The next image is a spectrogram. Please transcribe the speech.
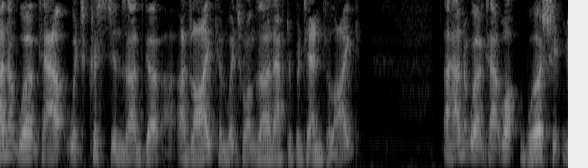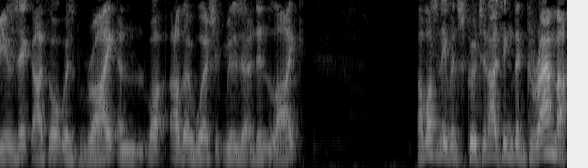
hadn't worked out which Christians I'd go I'd like and which ones I'd have to pretend to like. I hadn't worked out what worship music I thought was right and what other worship music I didn't like. I wasn't even scrutinizing the grammar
